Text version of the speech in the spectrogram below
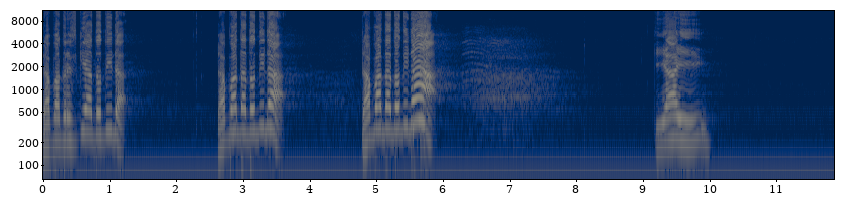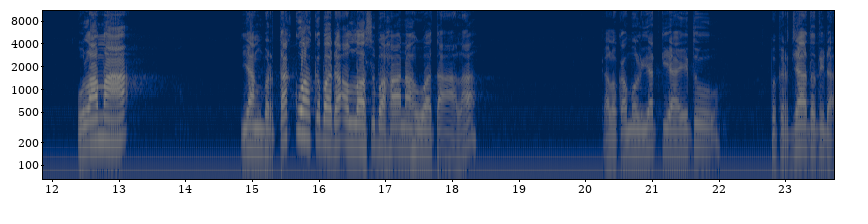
Dapat rezeki atau tidak? Dapat atau tidak? Dapat atau tidak? kiai, ulama yang bertakwa kepada Allah Subhanahu wa taala kalau kamu lihat kiai itu bekerja atau tidak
